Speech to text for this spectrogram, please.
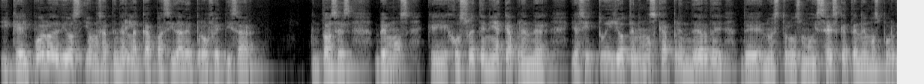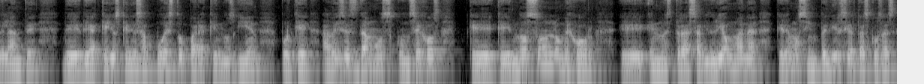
y que el pueblo de Dios íbamos a tener la capacidad de profetizar. Entonces vemos que Josué tenía que aprender y así tú y yo tenemos que aprender de, de nuestros Moisés que tenemos por delante, de, de, aquellos que Dios ha puesto para que nos guíen, porque a veces damos consejos que, no son lo mejor, eh, en nuestra sabiduría humana queremos impedir ciertas cosas,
